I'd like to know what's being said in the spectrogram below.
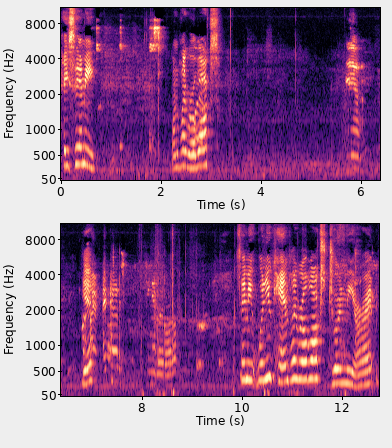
Hey, Sammy. Want to play Roblox? Yeah. Yeah? Sammy, when you can play Roblox, join me, alright?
